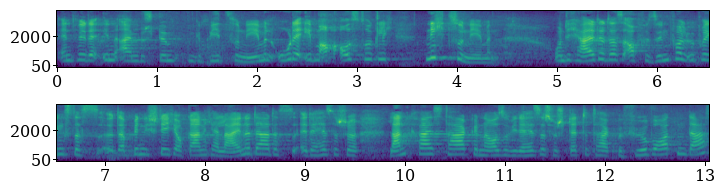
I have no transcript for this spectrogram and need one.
entweder in einem bestimmten Gebiet zu nehmen oder eben auch ausdrücklich nicht zu nehmen. Ich halte das auch für sinnvoll. Übrigens, das, äh, da stehe ich auch gar nicht alleine da. Äh, der Hessische Landkreistag genauso wie der Hessische Städtetag befürworten das.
